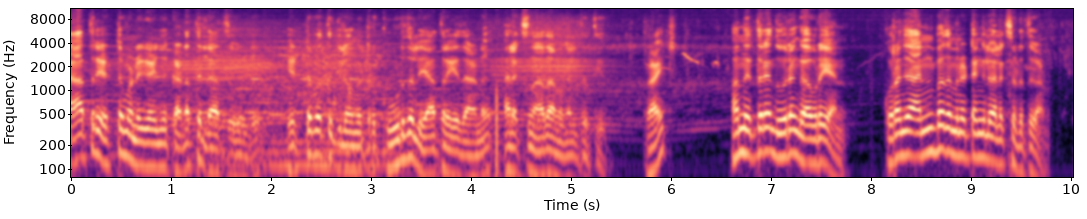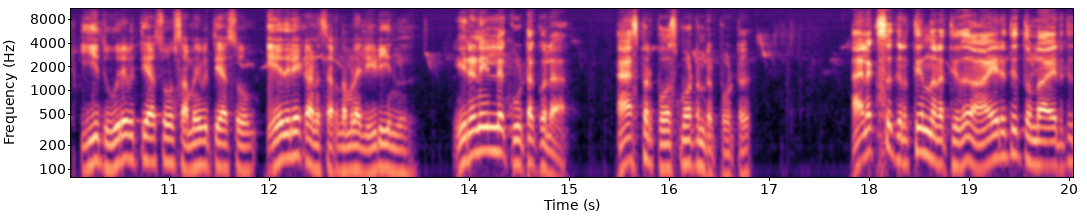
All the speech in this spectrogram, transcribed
രാത്രി എട്ട് മണി കഴിഞ്ഞ് കടത്തില്ലാത്തതുകൊണ്ട് എട്ട് പത്ത് കിലോമീറ്റർ കൂടുതൽ യാത്ര ചെയ്താണ് അലക്സ് നാദാമംഗലത്തെത്തിയത്. റൈറ്റ് അന്ന് ഇത്രയും ദൂരം കവർ ചെയ്യാൻ കുറഞ്ഞ അൻപത് മിനിറ്റെങ്കിലും അലക്സ് എടുത്ത് കാണും. ഈ ദൂരവ്യത്യാസവും സമയവ്യത്യാസവും ഏതിലേക്കാണ് സാർ നമ്മളെ ലീഡ് ചെയ്യുന്നത്? ഇരണിയിലെ കൂട്ടക്കൊല as per postmortem report Alex കൃത്യം നടത്തിയത് ആയിരത്തി തൊള്ളായിരത്തി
